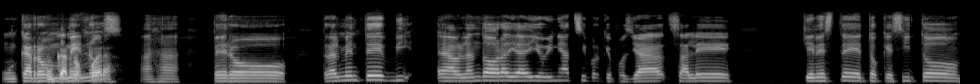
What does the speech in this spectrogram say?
un carro, Un carro menos, fuera. ajá, pero realmente vi- hablando ahora ya de Giovinazzi, porque pues ya sale, tiene este toquecito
